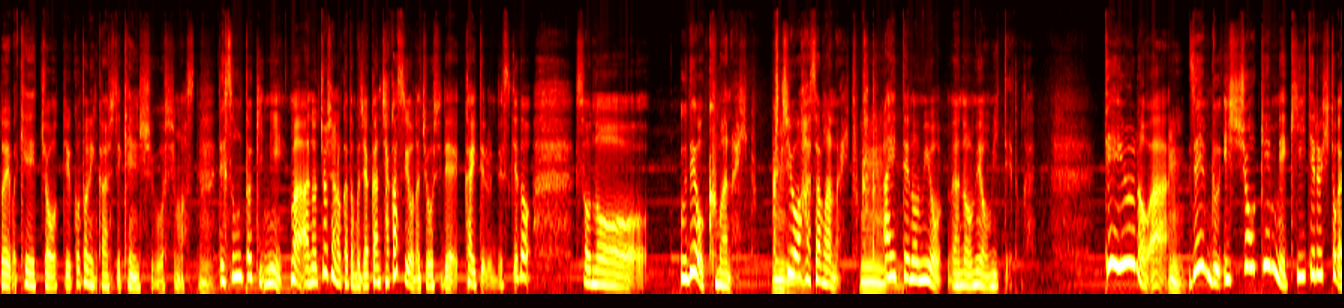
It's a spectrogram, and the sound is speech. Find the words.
例えば傾聴っていうことに関して研修をします。うんでその時に、まあ、あの著者の方も若干茶化すような調子で書いてるんですけどその腕を組まないと口を挟まないとか、うん相手の目をあの目を見てとか。っていうのは、うん。全部一生懸命聞いてる人が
